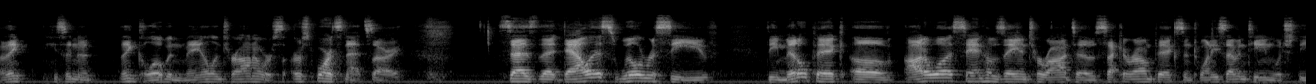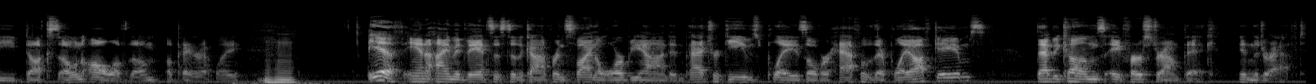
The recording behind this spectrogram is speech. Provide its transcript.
I think he's in a I think Globe and Mail in Toronto or or Sportsnet, sorry, says that Dallas will receive the middle pick of Ottawa, San Jose, and Toronto's second round picks in 2017, which the Ducks own all of them apparently. Mm-hmm. If Anaheim advances to the conference final or beyond, and Patrick Eaves plays over half of their playoff games, that becomes a first round pick in the draft.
